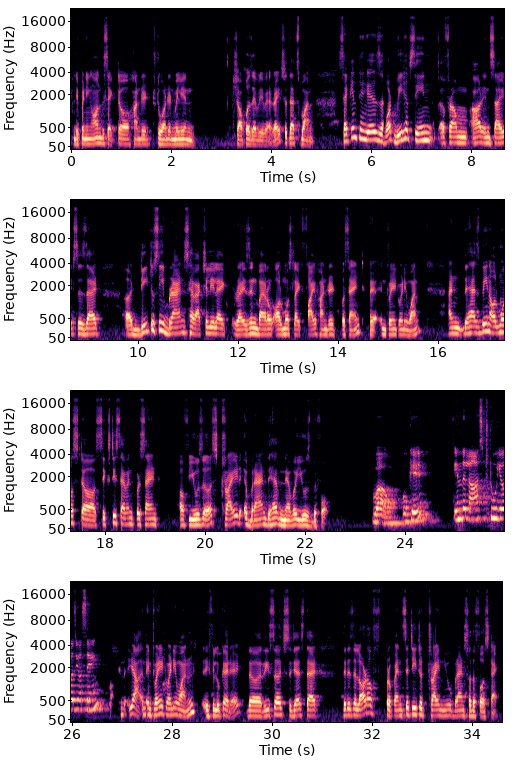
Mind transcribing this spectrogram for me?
depending on the sector 100 to 200 million shoppers everywhere right? So that's one. Second thing is what we have seen uh, from our insights is that uh, D2C brands have actually like risen by almost like 500% in 2021. And there has been almost uh, 67% of users tried a brand they have never used before. Wow. Okay. In the last two years, you're saying? In, yeah. In 2021, if you look at it, the research suggests that there is a lot of propensity to try new brands for the first time.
